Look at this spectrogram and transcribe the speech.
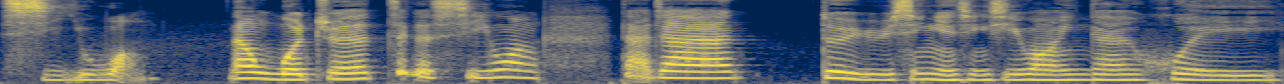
希望。那我觉得这个希望大家。对于新年新希望，应该会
